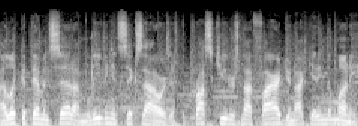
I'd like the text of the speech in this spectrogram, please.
I looked at them and said, I'm leaving in six hours. If the prosecutor's not fired, you're not getting the money.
